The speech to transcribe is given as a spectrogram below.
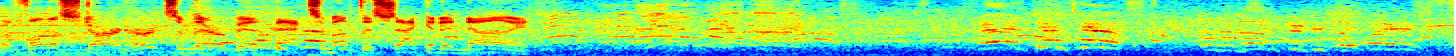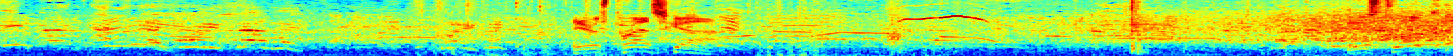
The false start hurts him there a bit. Backs him up to second and nine. Here's Prescott. His throw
